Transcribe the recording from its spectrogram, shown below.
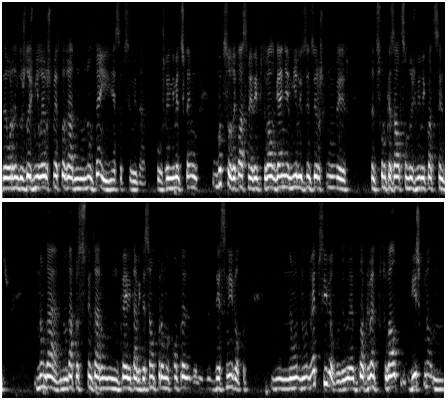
da ordem dos 2 mil euros por metro quadrado, não, não tem essa possibilidade. Com os rendimentos que tem, uma pessoa da classe média em Portugal ganha 1.200 euros por mês. Portanto, se for um casal, são 2.400 não dá, não dá para sustentar um crédito à habitação para uma compra desse nível, porque não, não, não é possível. O próprio Banco de Portugal diz que não,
